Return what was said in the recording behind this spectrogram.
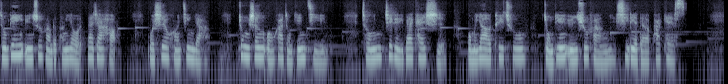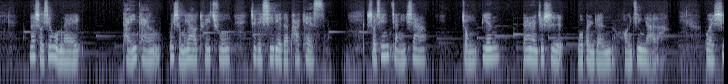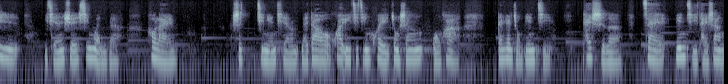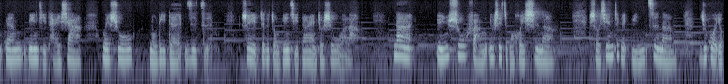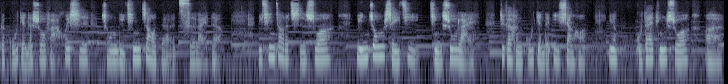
总编云书房的朋友，大家好，我是黄静雅，众生文化总编辑。从这个礼拜开始，我们要推出总编云书房系列的 Podcast。那首先，我们来谈一谈为什么要推出这个系列的 Podcast。首先讲一下总编，当然就是我本人黄静雅啦。我是。以前学新闻的，后来十几年前来到化育基金会众生文化担任总编辑，开始了在编辑台上跟编辑台下为书努力的日子，所以这个总编辑当然就是我了。那云书房又是怎么回事呢？首先，这个“云”字呢，如果有个古典的说法，会是从李清照的词来的。李清照的词说：“云中谁寄锦书来？”这个很古典的意象哈，因为古代听说，呃，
